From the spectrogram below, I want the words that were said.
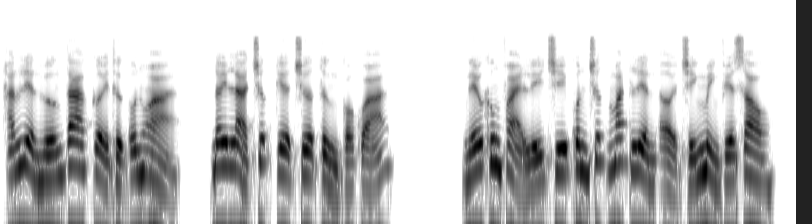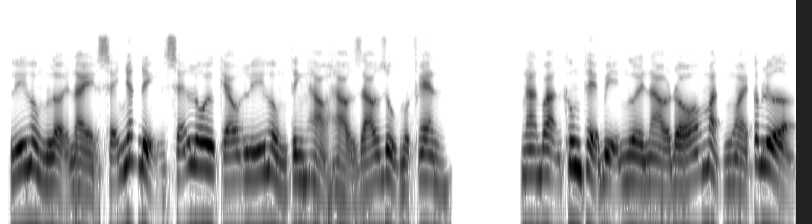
hắn liền hướng ta cười thực ôn hòa, đây là trước kia chưa từng có quá. Nếu không phải lý trí quân trước mắt liền ở chính mình phía sau, Lý Hồng lợi này sẽ nhất định sẽ lôi kéo Lý Hồng tinh hảo hảo giáo dục một phen. Ngàn vạn không thể bị người nào đó mặt ngoài cấp lửa,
